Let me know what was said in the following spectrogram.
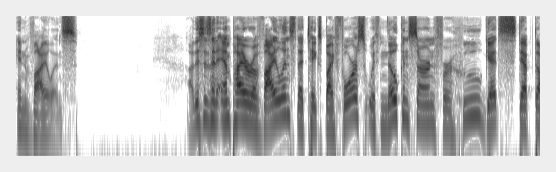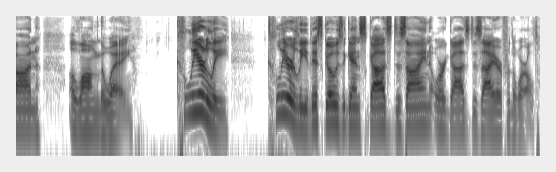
and violence. Uh, this is an empire of violence that takes by force with no concern for who gets stepped on along the way. Clearly, clearly, this goes against God's design or God's desire for the world.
